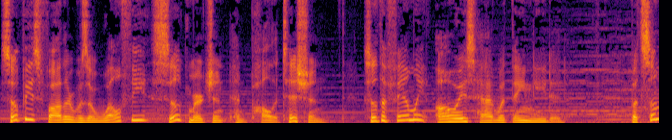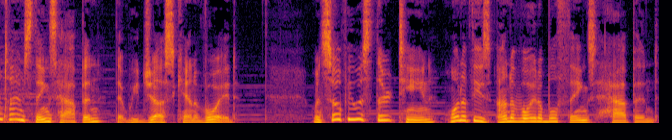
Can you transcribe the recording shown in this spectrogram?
Sophie's father was a wealthy silk merchant and politician, so the family always had what they needed. But sometimes things happen that we just can't avoid. When Sophie was 13, one of these unavoidable things happened.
